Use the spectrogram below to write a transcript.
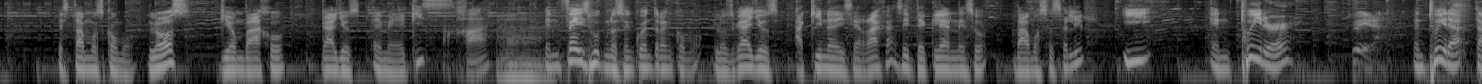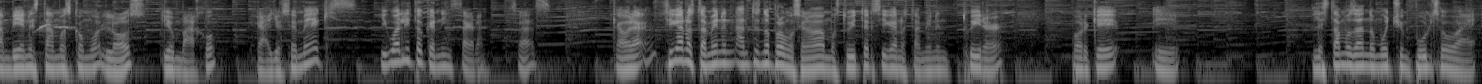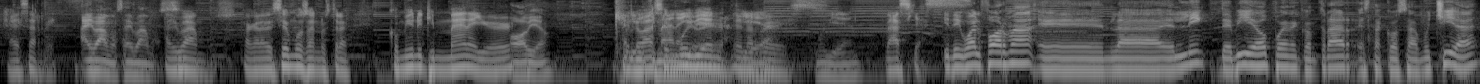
estamos como los guion bajo gallos MX. Ajá. Ah, En Facebook nos encuentran como Los Gallos, aquí nadie se raja. Si teclean eso, vamos a salir. Y en Twitter, en Twitter también estamos como Los guion bajo Gallos MX. Igualito que en Instagram, ¿sabes? Que ahora, síganos también, en- antes no promocionábamos Twitter, síganos también en Twitter, porque eh, le estamos dando mucho impulso a, a esa red. Ahí vamos, ahí vamos. Ahí vamos. Agradecemos a nuestra community manager Obvio. que lo hace muy bien en las Yeah. redes. Muy bien. Gracias. Y de igual forma, en la- el link de bio pueden encontrar esta cosa muy chida,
